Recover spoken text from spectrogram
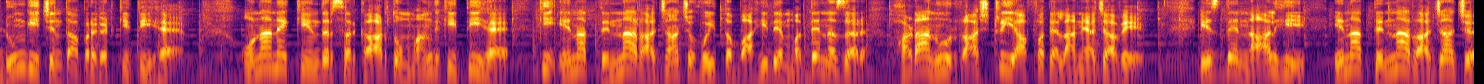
ਡੂੰਗੀ ਚਿੰਤਾ ਪ੍ਰਗਟ ਕੀਤੀ ਹੈ ਉਹਨਾਂ ਨੇ ਕੇਂਦਰ ਸਰਕਾਰ ਤੋਂ ਮੰਗ ਕੀਤੀ ਹੈ ਕਿ ਇਹਨਾਂ ਤਿੰਨਾਂ ਰਾਜਾਂ 'ਚ ਹੋਈ ਤਬਾਹੀ ਦੇ ਮੱਦੇਨਜ਼ਰ ਹੜ੍ਹਾਂ ਨੂੰ ਰਾਸ਼ਟਰੀ ਆਫਤ ਐਲਾਨਿਆ ਜਾਵੇ ਇਸ ਦੇ ਨਾਲ ਹੀ ਇਹਨਾਂ ਤਿੰਨਾਂ ਰਾਜਾਂ 'ਚ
